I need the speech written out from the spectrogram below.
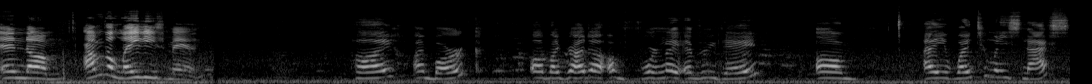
and um, I'm the ladies' man. Hi, I'm Mark. Um, I grind out on Fortnite every day. Um, I went too many snacks,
